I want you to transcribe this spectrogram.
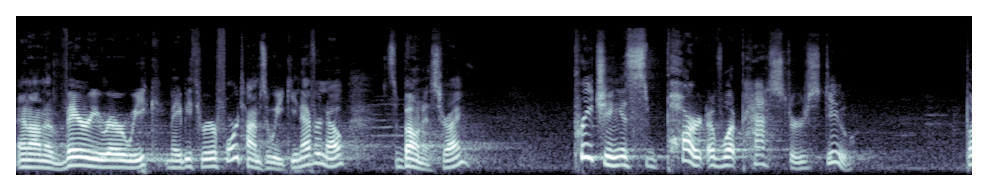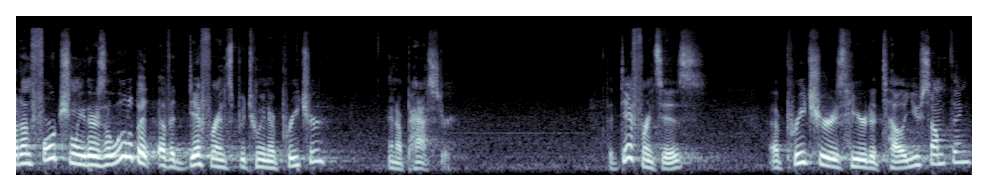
and on a very rare week, maybe three or four times a week. You never know. It's a bonus, right? Preaching is part of what pastors do. But unfortunately, there's a little bit of a difference between a preacher and a pastor. The difference is a preacher is here to tell you something,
